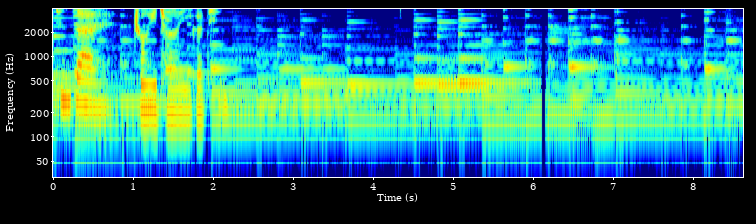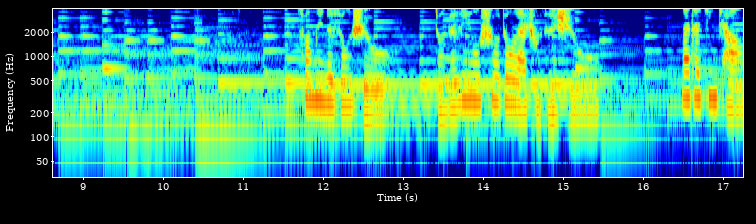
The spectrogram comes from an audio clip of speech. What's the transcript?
现在终于成了一个题。聪明的松鼠懂得利用树洞来储存食物。那它经常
